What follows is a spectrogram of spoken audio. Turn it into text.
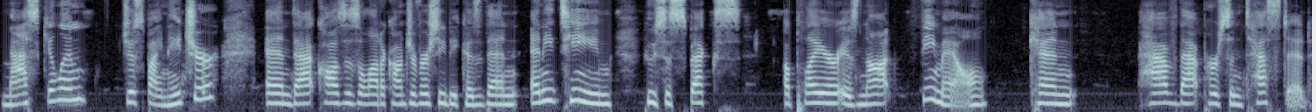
masculine just by nature, and that causes a lot of controversy because then any team who suspects a player is not female can have that person tested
